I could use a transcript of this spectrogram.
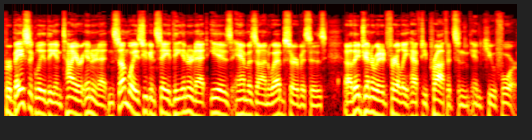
for basically the entire internet. In some ways, you can say the internet is Amazon Web Services. Uh, they generated fairly hefty profits in, in Q4.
